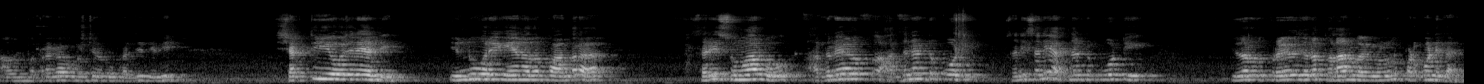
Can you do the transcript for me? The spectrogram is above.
ನಾವು ಈ ಪತ್ರಿಕಾಗೋಷ್ಠಿಯನ್ನು ಕರೆದಿದ್ದೀವಿ. ಶಕ್ತಿ ಯೋಜನೆಯಲ್ಲಿ ಇನ್ನೂವರೆಗೆ ಏನದಪ್ಪ ಅಂದ್ರೆ ಸರಿ ಸುಮಾರು ಹದಿನೇಳು, ಹದಿನೆಂಟು ಕೋಟಿ ಸನಿ ಸನಿ ಹದಿನೆಂಟು ಕೋಟಿ ಇದರ ಪ್ರಯೋಜನ ಫಲಾನುಭವಿಗಳನ್ನು ಪಡ್ಕೊಂಡಿದ್ದಾರೆ.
